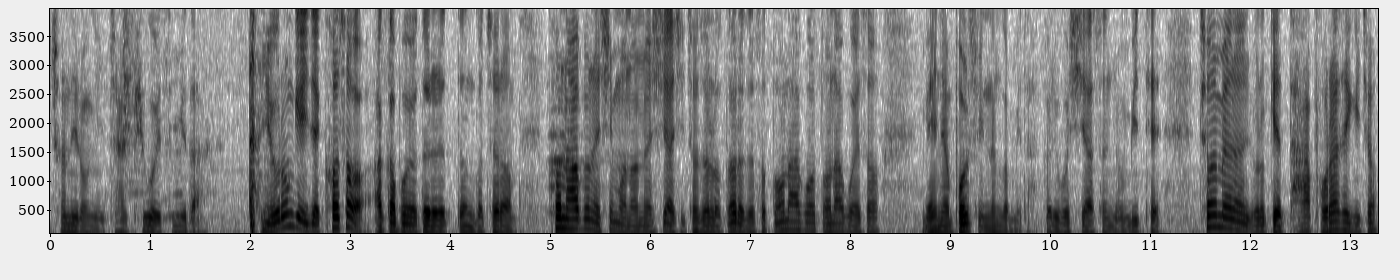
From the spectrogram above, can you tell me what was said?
천일홍이 잘 피고 있습니다. 요런 게 이제 커서 아까 보여드렸던 것처럼 큰 화분에 심어 놓으면 씨앗이 저절로 떨어져서 또 나고 또 나고 해서 매년 볼 수 있는 겁니다. 그리고 씨앗은 요 밑에 처음에는 이렇게 다 보라색이죠.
